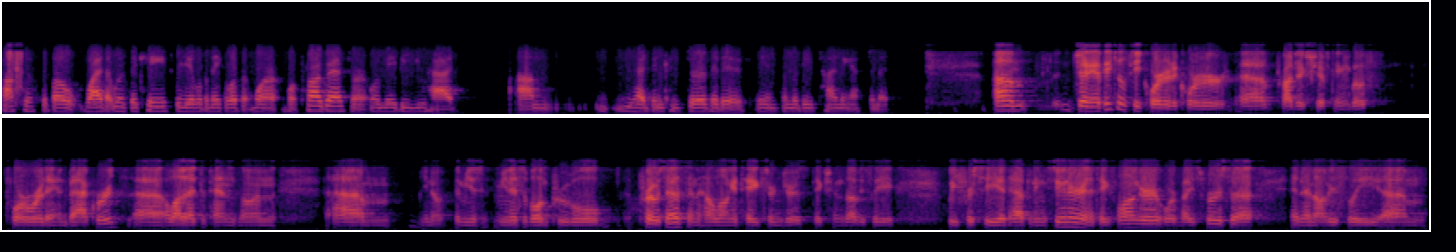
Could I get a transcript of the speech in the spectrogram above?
talk to us about why that was the case? Were you able to make a little bit more progress, or maybe you had um, been conservative in some of these timing estimates? Um, Jenny, I think you'll see quarter-to-quarter uh, projects shifting both forward and backwards. Uh, a lot of that depends on um, you know, the municipal approval process and how long it takes certain jurisdictions. Obviously, we foresee it happening sooner and it takes longer or vice versa. And then obviously, um,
